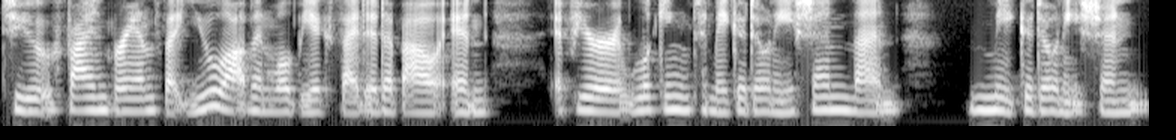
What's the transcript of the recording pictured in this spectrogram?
to find brands that you love and will be excited about. And if you're looking to make a donation, then make a donation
